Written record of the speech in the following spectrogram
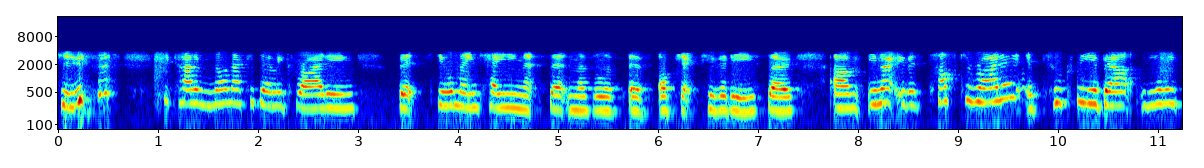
to to kind of non-academic writing, but still maintaining that certain level of, of objectivity. So, um, you know, it was tough to write it. It took me about nearly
